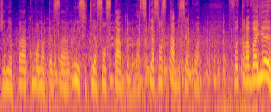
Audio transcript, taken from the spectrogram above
je n'ai pas, comment on appelle ça, une situation stable. La situation stable, c'est quoi? Travailler.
